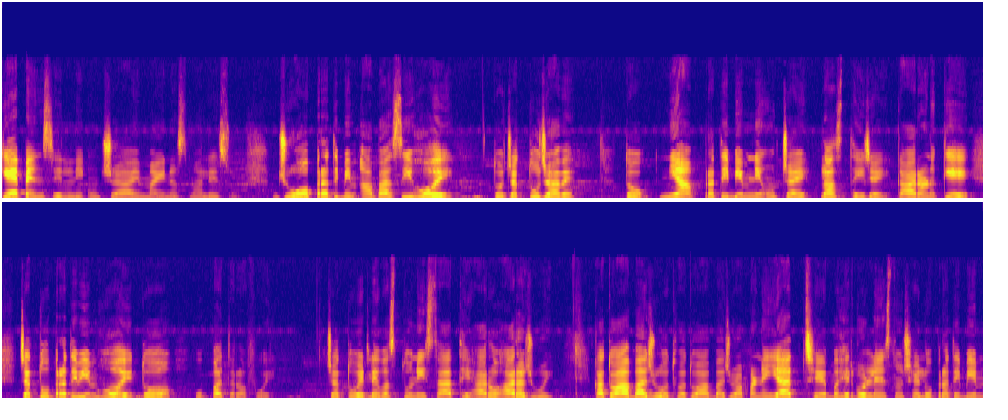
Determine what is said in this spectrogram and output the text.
કે પેન્સિલની ઊંચાઈ માઇનસમાં લેશું. જો પ્રતિબિંબ આભાસી હોય તો ચત્તું જ આવે. તો ત્યાં પ્રતિબિંબની ઊંચાઈ પ્લસ થઈ જાય. કારણ કે ચત્તુ પ્રતિબિંબ હોય તો ઉપર તરફ હોય. ચત્તુ એટલે વસ્તુની સાથે હારોહાર જ હોય. કાં તો આ બાજુ અથવા તો આ બાજુ. આપણને યાદ છે બહિર્ગોળ લેન્સનું છેલ્લું પ્રતિબિંબ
